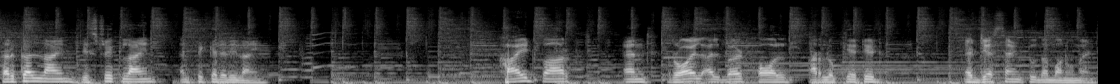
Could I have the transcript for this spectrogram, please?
Circle Line, District Line and Piccadilly Line. Hyde Park and Royal Albert Hall are located adjacent to the monument.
